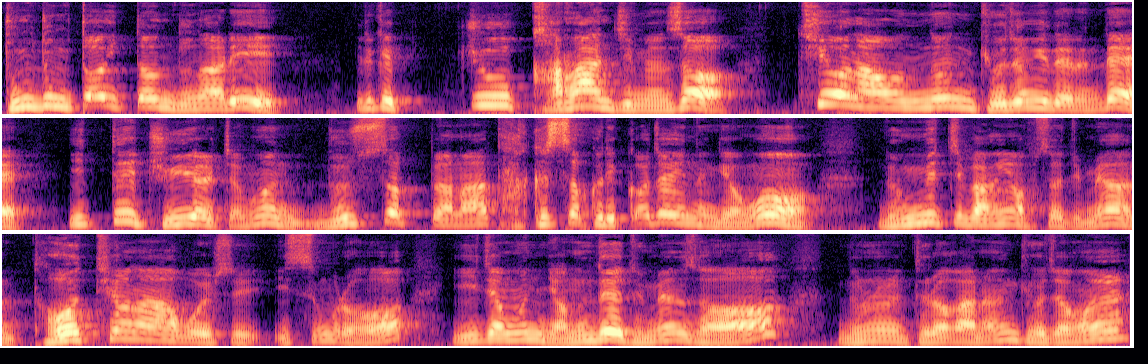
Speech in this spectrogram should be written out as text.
둥둥 떠 있던 눈알이 이렇게 쭉 가라앉으면서 튀어나온 눈 교정이 되는데 이때 주의할 점은 눈썹 뼈나 다크서클이 꺼져 있는 경우 눈밑 지방이 없어지면 더 튀어나와 보일 수 있으므로 이 점은 염두에 두면서 눈을 들어가는 교정을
